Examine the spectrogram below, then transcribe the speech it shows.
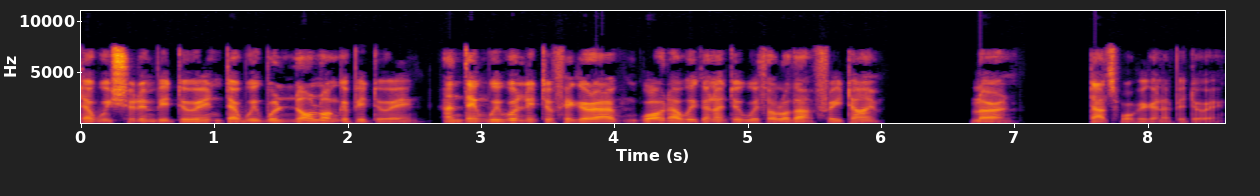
that we shouldn't be doing, that we will no longer be doing. And then we will need to figure out what are we going to do with all of that free time? Learn. That's what we're going to be doing.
